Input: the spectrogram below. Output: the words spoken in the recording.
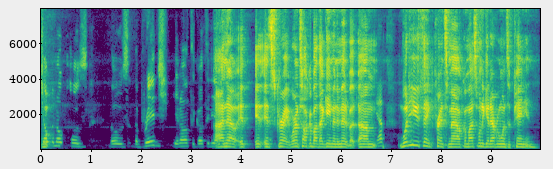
Jumping over those those the bridge, you know, to go to the. I know it, it, It's great. We're gonna talk about that game in a minute, but um, yep. what do you think, Prince Malcolm? I just want to get everyone's opinion.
